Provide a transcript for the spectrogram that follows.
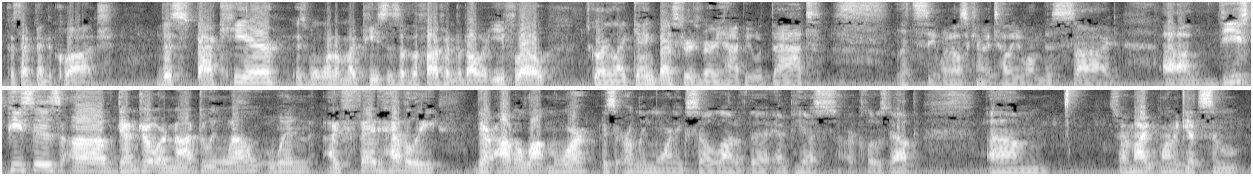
because I've been to Kwaj. This back here is one of my pieces of the $500 E-Flow going like gangbusters. Very happy with that. Let's see, what else can I tell you on this side? Uh, these pieces of dendro are not doing well. When I fed heavily, they're out a lot more. It's early morning, so a lot of the NPS are closed up. Um, so I might want to get some,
